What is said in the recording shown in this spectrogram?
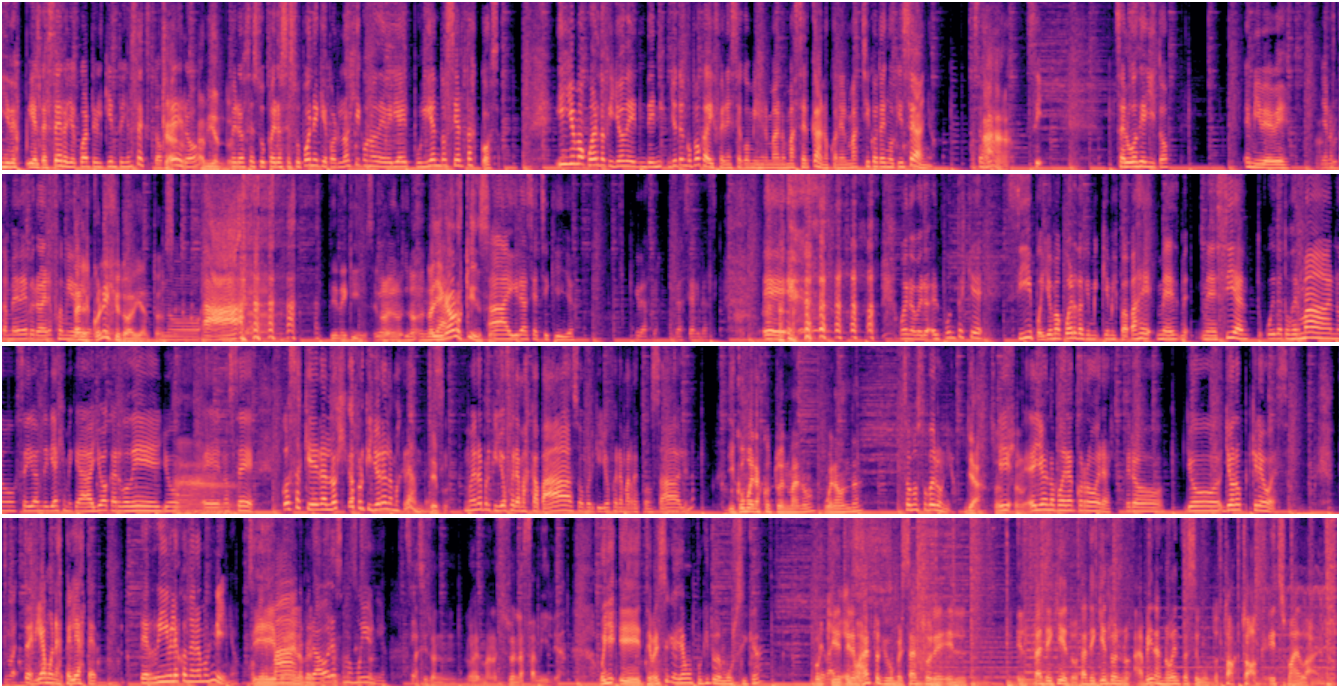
Y, y el tercero, y el cuarto, y el quinto, y el sexto. Claro, pero, pero, se, pero se supone que por lógica uno debería ir puliendo ciertas cosas. Y yo me acuerdo que yo de, yo tengo poca diferencia con mis hermanos más cercanos. Con el más chico tengo 15 años. O sea, Ah. sí. Saludos, Dieguito. Es mi bebé. Ya no Ah, está en bebé, pero fue mi Está en bebé. el colegio todavía entonces. No. Ah. Tiene 15. No, Tiene no, qui- no- no ha llegado a los 15. Ay, gracias, chiquillo. Gracias, gracias, gracias. Eh, bueno, pero el punto es que sí, pues yo me acuerdo que, mi- que mis papás eh, me, me- me decían, tú cuida a tus hermanos, se iban de viaje, me quedaba yo a cargo de ellos, Ah. eh, no sé, cosas que eran lógicas porque yo era la más grande. Sí. pues. No era porque yo fuera más capaz o porque yo fuera más responsable, ¿no? ¿Y cómo eras con tu hermano? ¿Buena onda? Somos súper unidos. Ya, son, Ellos, son- ellos lo podrán corroborar, pero yo, yo lo creo eso. Teníamos unas peleas ter- terribles cuando éramos niños. con mi hermano, bueno, pero, así ahora son, somos muy unidos. Sí. Así son los hermanos, así son las familias. Oye, eh, ¿te parece que hayamos un poquito de música? Porque tenemos harto que conversar sobre el, el tate quieto. Tate quieto en apenas 90 segundos. Talk, talk, it's my life.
